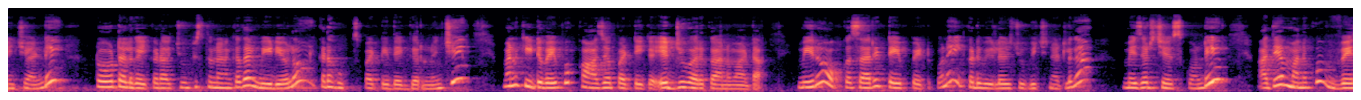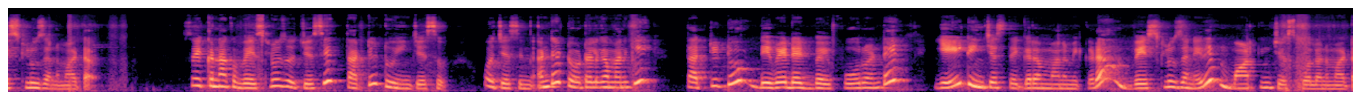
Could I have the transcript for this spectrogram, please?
నుంచి అండి టోటల్గా ఇక్కడ చూపిస్తున్నాను కదా వీడియోలో ఇక్కడ హుక్స్ పట్టి దగ్గర నుంచి మనకి ఇటువైపు కాజా పట్టి ఎడ్జ్ వరకు అనమాట మీరు ఒక్కసారి టేప్ పెట్టుకొని ఇక్కడ వీడియో చూపించినట్లుగా మెజర్ చేసుకోండి. అదే మనకు వెస్ట్ లూజ్ అనమాట సో ఇక్కడ నాకు వెస్ట్ లూజ్ వచ్చేసి థర్టీ టూ ఇంచెస్ వచ్చేసింది. అంటే టోటల్గా మనకి thirty two divided by four అంటే ఎయిట్ ఇంచెస్ దగ్గర మనం ఇక్కడ వేస్ట్ లూజ్ అనేది మార్కింగ్ చేసుకోవాలన్నమాట.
